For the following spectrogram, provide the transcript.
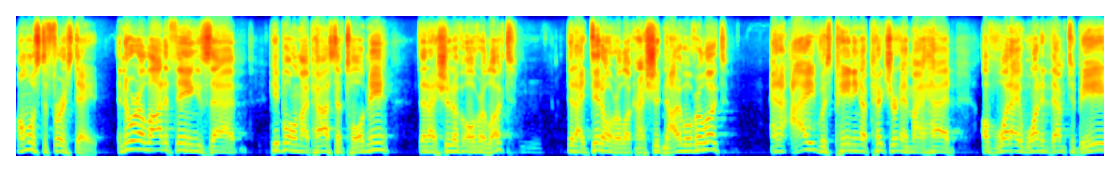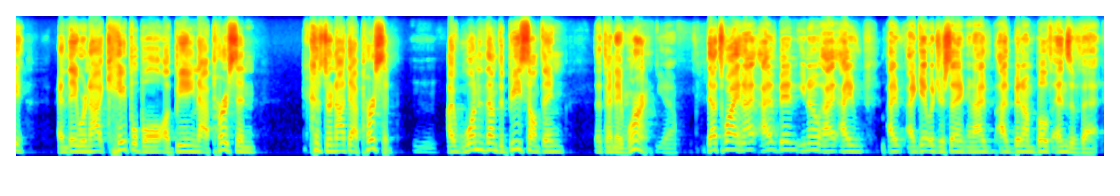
almost the first date. And there were a lot of things that people in my past have told me that i should have overlooked that i did overlook and i should not have overlooked. And i was painting a picture in my head of what i wanted them to be and they were not capable of being that person because they're not that person. Mm-hmm. I wanted them to be something That and they weren't Yeah. that's why And I, I've been, you know, I, I, I, I get what you're saying, and I've, I've been on both ends of that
